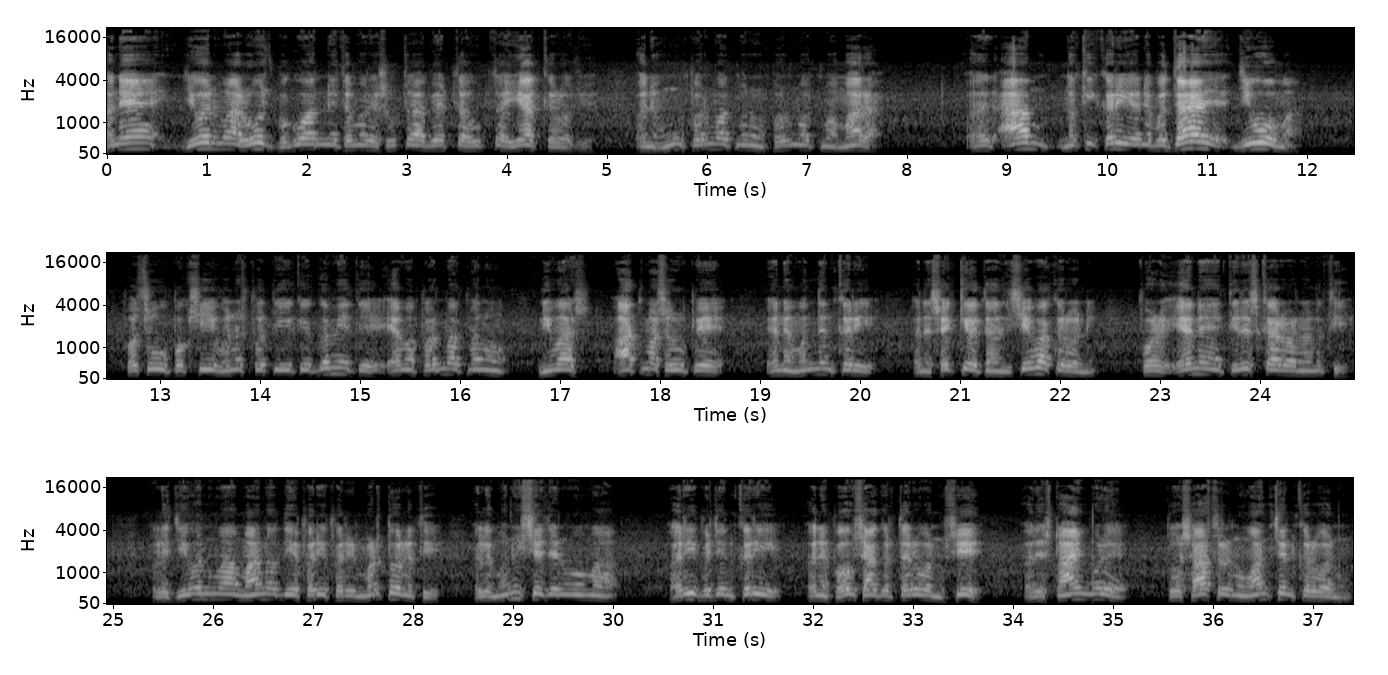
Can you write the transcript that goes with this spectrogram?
અને જીવનમાં રોજ ભગવાનને તમારે સૂતા, બેઠતા, ઉઠતા યાદ કરવા જોઈએ. અને હું પરમાત્માનો પરમાત્મા મારા. આમ નક્કી કરી અને બધા જીવોમાં પશુ, પક્ષી, વનસ્પતિ કે ગમે તે, એમાં પરમાત્માનો નિવાસ આત્મા સ્વરૂપે એને વંદન કરી અને શક્ય હોય ત્યાં સેવા કરવાની. પણ એને તિરસ્કારવાના નથી. એટલે જીવનમાં માનવ દેહ ફરી ફરી મળતો નથી. એટલે મનુષ્ય જન્મમાં હરિભજન કરી અને ભવસાગર તરવાનું છે. અને ટાઈમ મળે તો શાસ્ત્રનું વાંચન કરવાનું,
